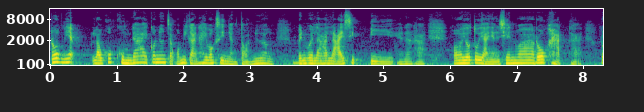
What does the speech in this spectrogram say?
โรคนี้ เราควบคุมได้ก็เนื่องจากว่ามีการให้วัคซีนอย่างต่อเนื่อง เป็นเวลาหลายสิบปีนะคะก็ยกตัวอย่างอย่างเช่นว่าโรคหัดค่ะโร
